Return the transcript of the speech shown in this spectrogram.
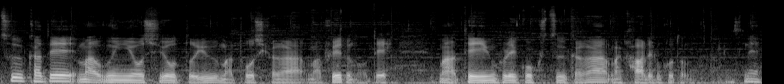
通貨でまあ運用しようというまあ投資家がまあ増えるので、まあ、低インフレ国通貨がまあ買われることになるんですね。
